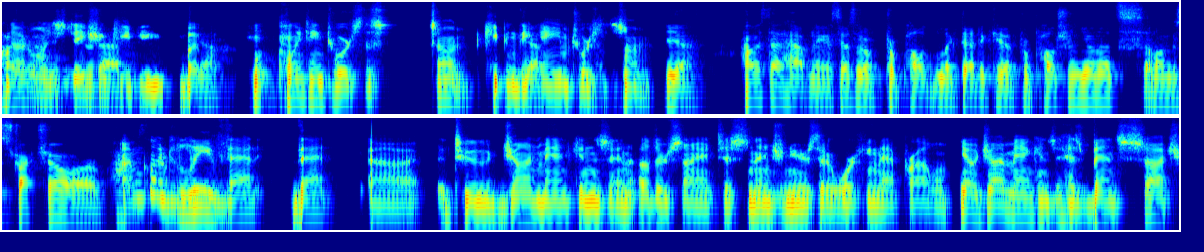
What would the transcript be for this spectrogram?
Not only station keeping, but yeah. pointing towards the sun, keeping the yeah. aim towards the sun. Yeah. How is that happening? Is there sort of propul- like dedicated propulsion units along the structure, or I'm going to leave that that uh, to John Mankins and other scientists and engineers that are working that problem. You know, John Mankins has been such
